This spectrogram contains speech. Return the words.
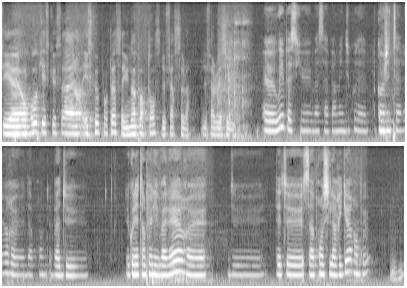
c'est en gros qu'est-ce que ça est-ce que pour toi ça a une importance de faire cela, de faire le SNU Oui, parce que bah, ça permet du coup, comme j'ai dit tout à l'heure, d'apprendre, bah, de, de, connaître un peu les valeurs, de euh, ça apprend aussi la rigueur un peu. Mhm.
